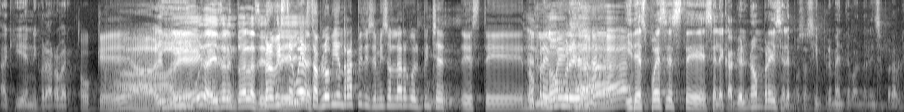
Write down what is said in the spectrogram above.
aquí en Nicolás Romero. Ok. Ay, güey, de ahí salen todas las Pero viste, güey, hasta habló bien rápido y se me hizo largo el pinche este, nombre, güey. Y después este, se le cambió el nombre y se le puso simplemente Banda La Insuperable.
